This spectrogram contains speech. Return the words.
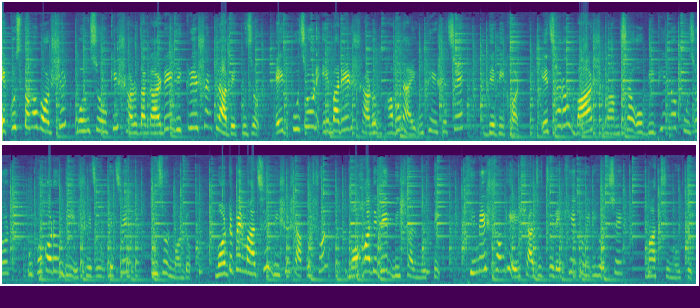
একুশতম বর্ষে পঞ্চৌকি Sarada garden recreation ক্লাবের পুজো? এই পুজোর এবারের শারদ ভাবনায় উঠে এসেছে দেবীঘর এছাড়াও বাঁশ, গামছা ও বিভিন্ন পুজোর উপকরণ দিয়ে সেজে উঠেছে পুজোর মণ্ডপ। মণ্ডপের মাঝে বিশেষ আকর্ষণ মহাদেবের বিশাল মূর্তি। থিমের সঙ্গে সাজুজ্য রেখে তৈরি হচ্ছে মাতৃমূর্তি।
